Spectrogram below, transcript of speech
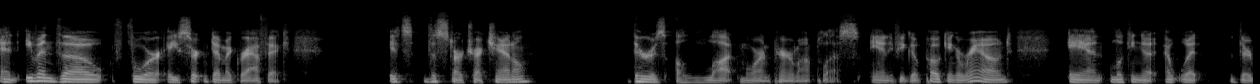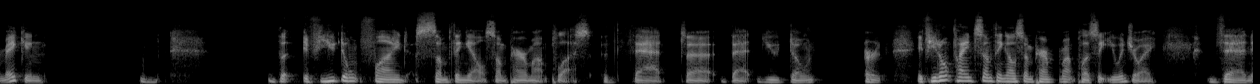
and even though for a certain demographic, it's the Star Trek channel. There is a lot more on Paramount Plus, and if you go poking around and looking at, at what they're making, the if you don't find something else on Paramount Plus that uh, that you don't or if you don't find something else on Paramount Plus that you enjoy, then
